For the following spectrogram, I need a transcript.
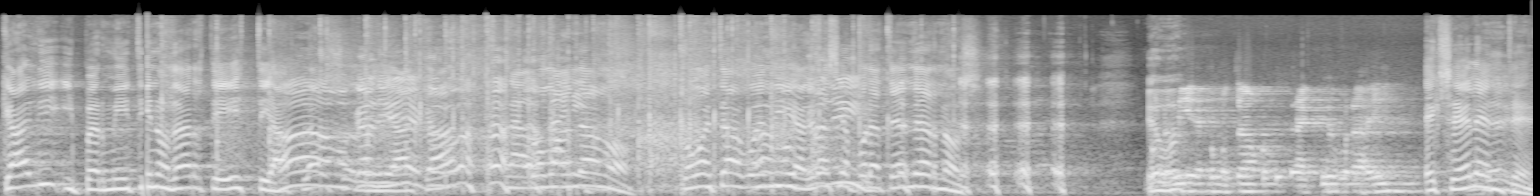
Cali, y permitinos darte este aplauso Vamos, Cali, desde acá. Bravo, ¿Cómo Cali. andamos? ¿Cómo estás? Buen Vamos, día, Cali. gracias por atendernos. Qué Buenos bu- días, ¿cómo estamos? ¿Todo tranquilo por ahí? Excelente.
